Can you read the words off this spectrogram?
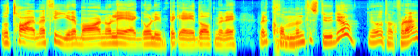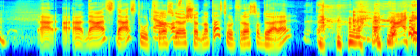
Og så tar jeg med fire barn og lege, Olympic Aid og alt mulig. Velkommen til studio. Jo, takk for det. Det er, er, det er, det er stort for Ja, oss. Du skjønner at det er stort for oss at du er her? Nei.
